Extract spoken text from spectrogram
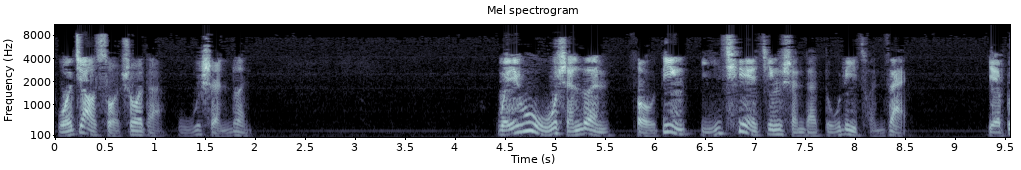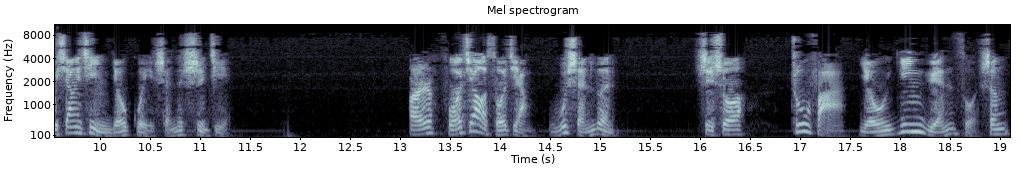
佛教所说的无神论。唯物无神论否定一切精神的独立存在，也不相信有鬼神的世界，而佛教所讲无神论，是说诸法由因缘所生。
